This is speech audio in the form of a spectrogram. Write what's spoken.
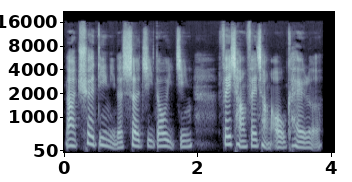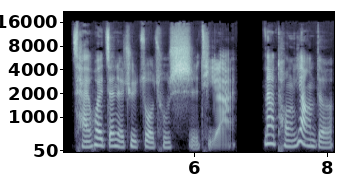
那确定你的设计都已经非常非常 OK 了，才会真的去做出实体来。那同样的，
